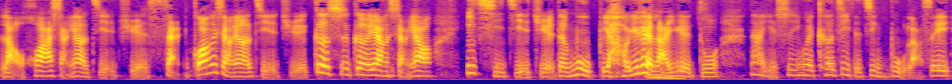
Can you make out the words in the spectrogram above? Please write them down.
老花想要解决，散光想要解决，各式各样想要一起解决的目标 越来越多。那也是因为科技的进步啦，所以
